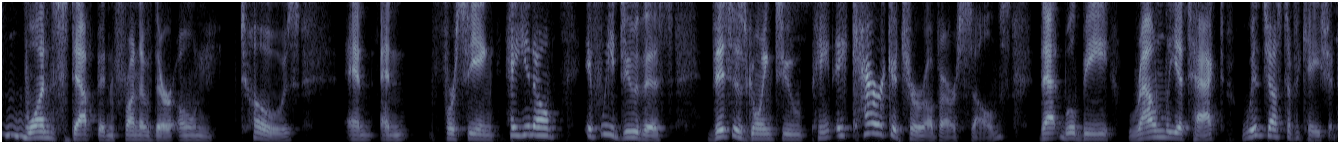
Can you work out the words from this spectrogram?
one step in front of their own toes and and foreseeing, hey, you know, if we do this, this is going to paint a caricature of ourselves that will be roundly attacked with justification.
